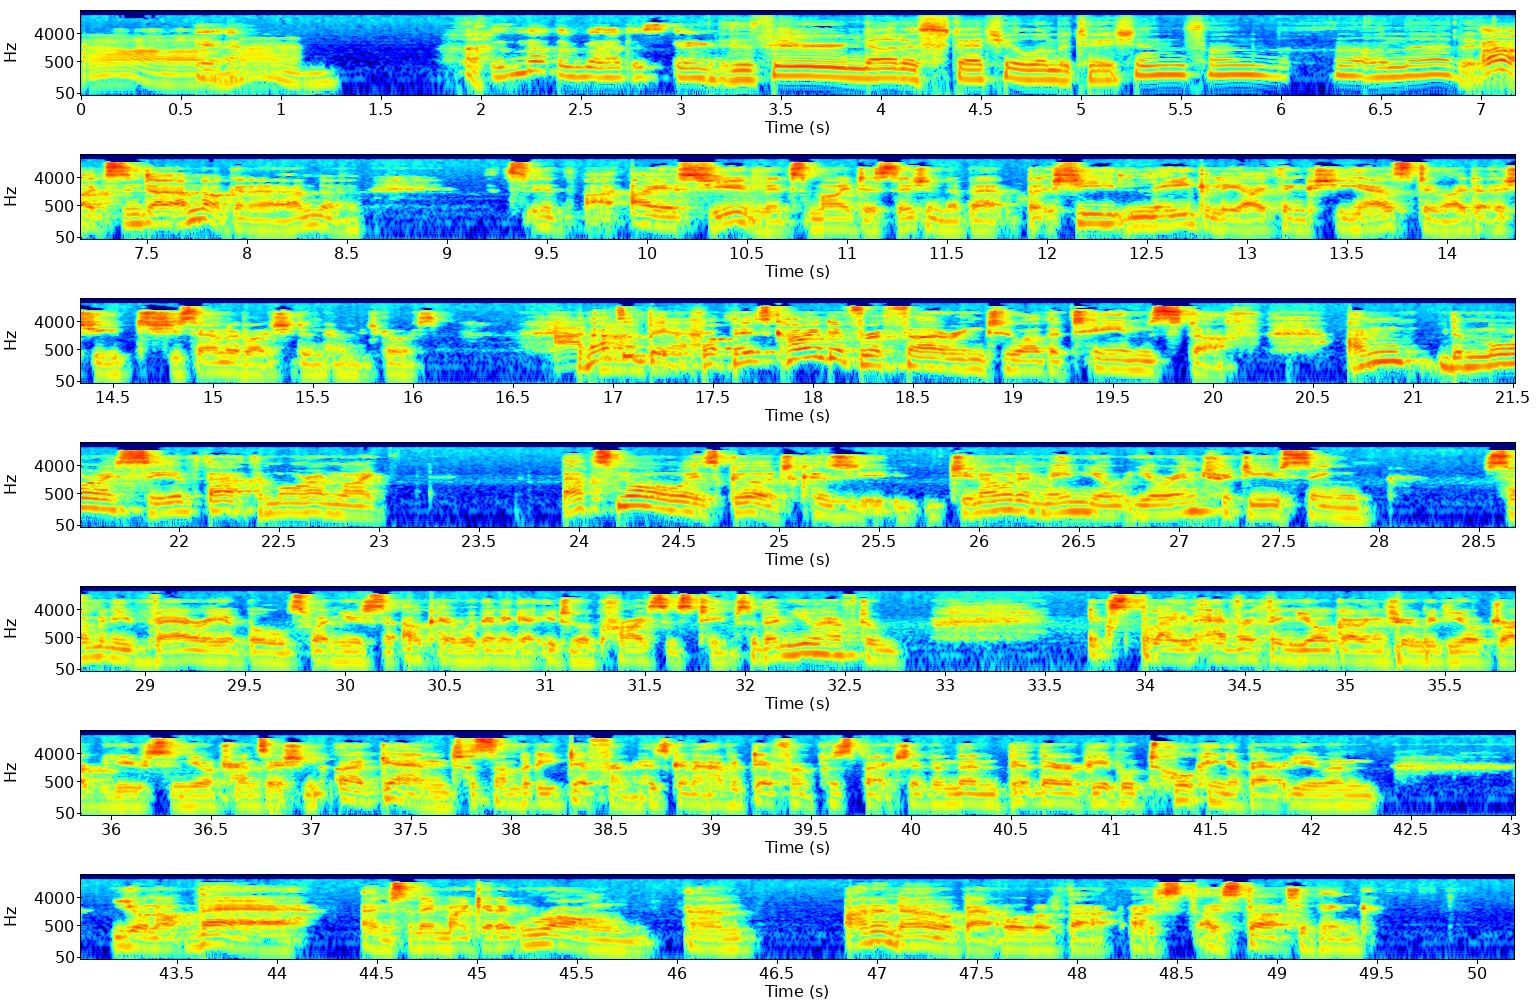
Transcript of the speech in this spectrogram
Oh, Yeah. man. Isn't that the maddest thing? Is there not a statute of limitations on on that? Oh, it's. In, I'm not gonna. I'm not. It's, it, I, I assume it's my decision about. But she legally, I think she has to. I don't, she she sounded like she didn't have any choice. And that's a big no idea. problem. It's kind of referring to other teams stuff. I'm the more I see of that, the more I'm like, that's not always good because do you know what I mean? You're you're introducing so many variables when you say, okay, we're going to get you to a crisis team. So then you have to explain everything you're going through with your drug use and your transition again to somebody different who's going to have a different perspective. And then there are people talking about you and you're not there. And so they might get it wrong. And I don't know about all of that. I, I start to think,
